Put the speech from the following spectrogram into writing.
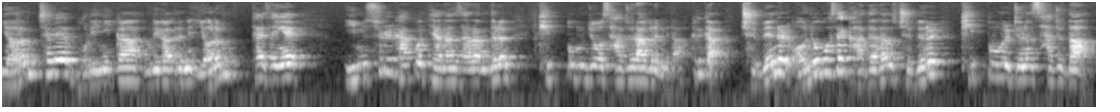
여름철에 물이니까 우리가 그러면 여름 태생의 임수를 갖고 태어난 사람들은 기쁨조 사주라 그럽니다. 그러니까 주변을 어느 곳에 가더라도 주변을 기쁨을 주는 사주다.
